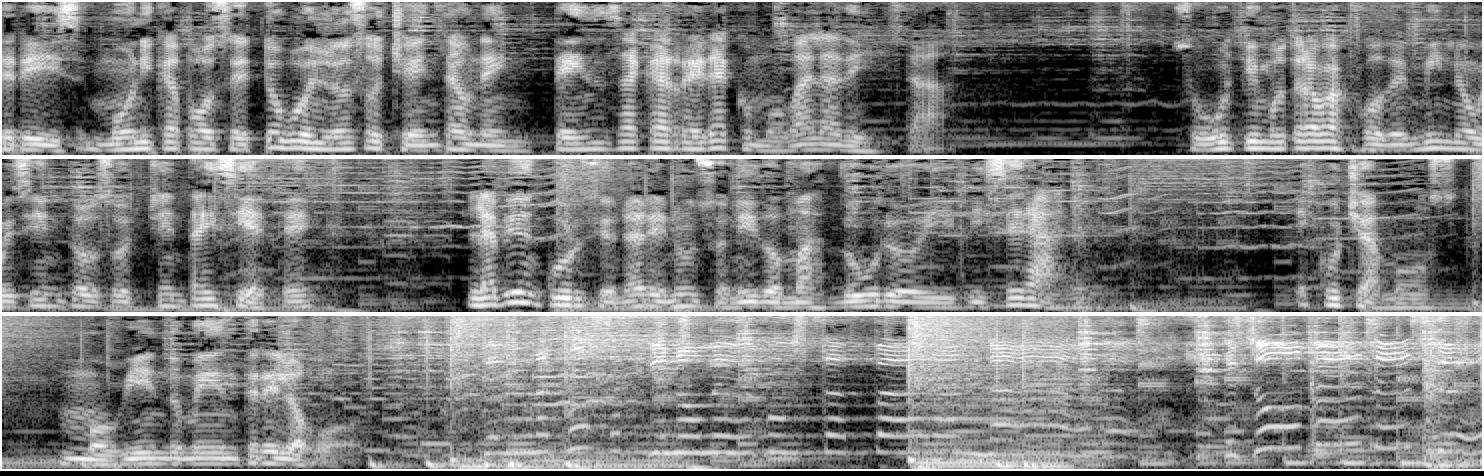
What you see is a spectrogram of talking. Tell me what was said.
actriz Mónica Pose tuvo en los 80 una intensa carrera como baladista. Su último trabajo de 1987 la vio incursionar en un sonido más duro y visceral. Escuchamos Moviéndome entre lobos. Hay una cosa que no me gusta para nada, es obedecer.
